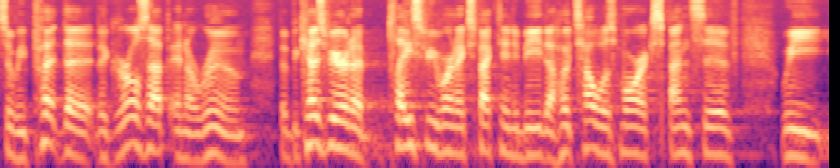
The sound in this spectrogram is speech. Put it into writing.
So we put the, the girls up in a room, but because we were in a place we weren't expecting to be, the hotel was more expensive. We,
